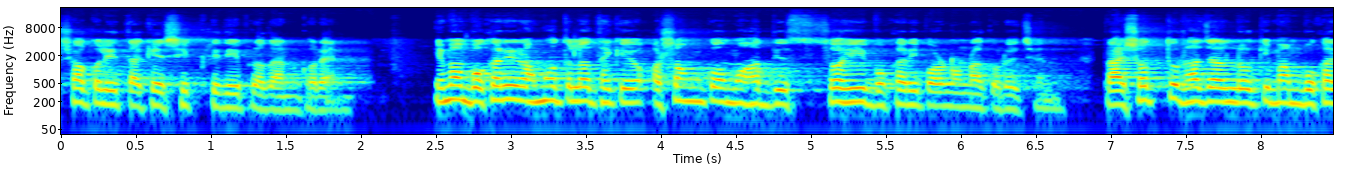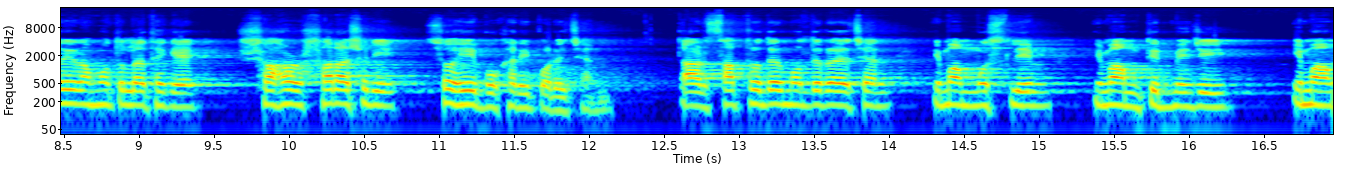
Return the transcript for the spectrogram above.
সকলেই তাকে স্বীকৃতি প্রদান করেন। ইমাম বোখারি রহমতুল্লাহ থেকে অসংখ্য মহাদ্দিস সহি বোখারি বর্ণনা করেছেন। প্রায় সত্তর হাজার লোক ইমাম বুখারি রহমতুল্লাহ থেকে শহর সরাসরি সহি বুখারি পড়েছেন। তার ছাত্রদের মধ্যে রয়েছেন ইমাম মুসলিম, ইমাম তিরমিজি, ইমাম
